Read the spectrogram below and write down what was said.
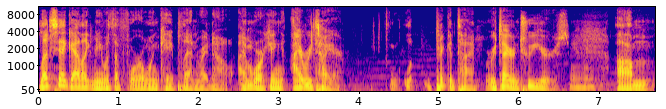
Let's say a guy like me with a 401k plan right now. I'm working. I retire. Pick a time. Retire in two years. Um,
